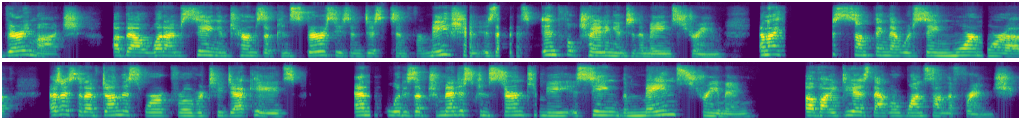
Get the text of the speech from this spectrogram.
very much about what I'm seeing in terms of conspiracies and disinformation is that it's infiltrating into the mainstream. And I think this is something that we're seeing more and more of. As I said, I've done this work for over two decades. And what is of tremendous concern to me is seeing the mainstreaming of ideas that were once on the fringe.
